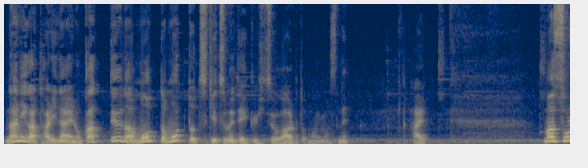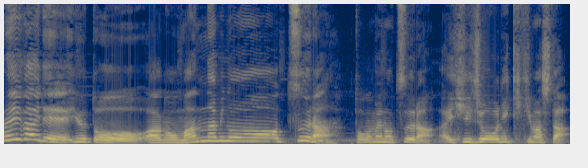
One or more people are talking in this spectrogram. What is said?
何が足りないのかっていうのはもっともっと突き詰めていく必要があると思いますね。はい。まあそれ以外で言うとあの万波のツーランとどめのツーラン非常に効きました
